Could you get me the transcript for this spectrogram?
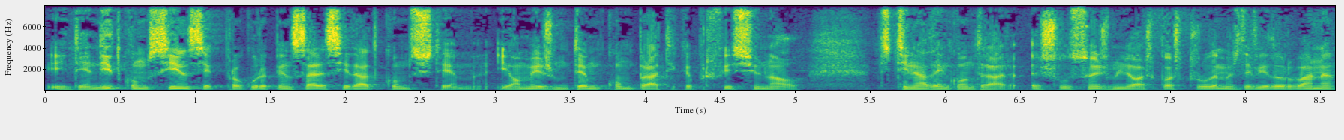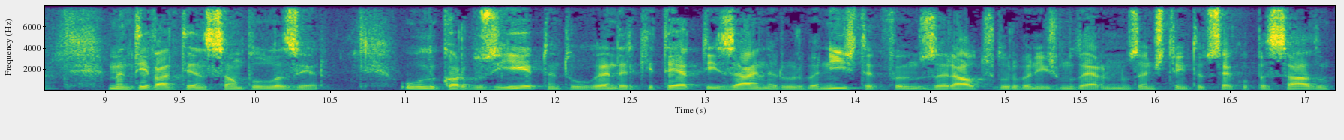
entendido como ciência que procura pensar a cidade como sistema e ao mesmo tempo como prática profissional, destinada a encontrar as soluções melhores para os problemas da vida urbana, manteve a atenção pelo lazer. O Le Corbusier, portanto, o grande arquiteto, designer, urbanista, que foi um dos arautos do urbanismo moderno nos anos 30 do século passado,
